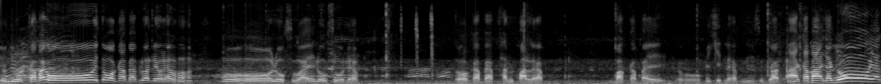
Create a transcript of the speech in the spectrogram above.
ยังยู่กลับไปโอ้ยโต้กลับแบบรวดเร็วแล้วโอ้โห ลูกสวย ลูกสูตรเลยครับ โต้กลับแบบทันควันเลยครับบล็อกกลับไป โอ้โห ไม่คิดเลยครับ นี่ สุดยอด มากลับมายังยู่ยัง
